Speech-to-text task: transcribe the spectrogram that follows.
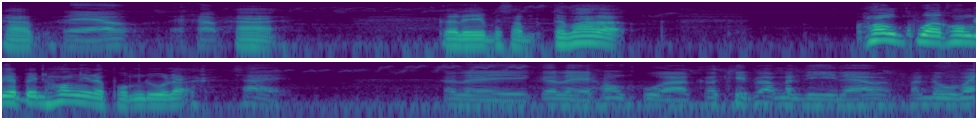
ครับแล้วนะครับ ฮะก็เลยไปสำแต่ว่า ห้องครัวคงจะเป็นห้องนี้แหละผมดูแล้ว ใช่ ก็เลยก็เลยห้องครัวก็คิดว่ามันดีแล้ว มาดูไหม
